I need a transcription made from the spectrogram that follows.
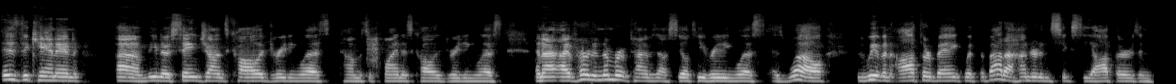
is the canon, um, you know, St. John's College reading list, Thomas Aquinas College reading list, and I, have heard a number of times now CLT reading list as well. We have an author bank with about 160 authors, and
